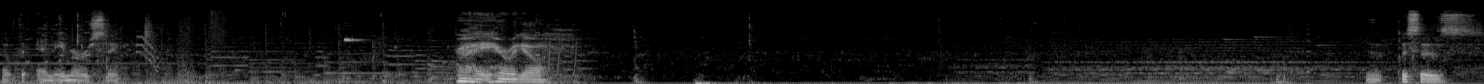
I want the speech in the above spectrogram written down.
have any mercy. Right, here we go. This is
